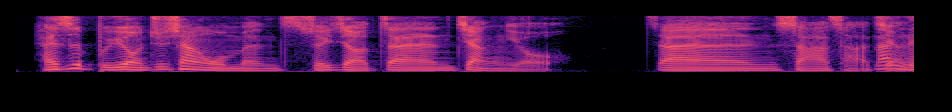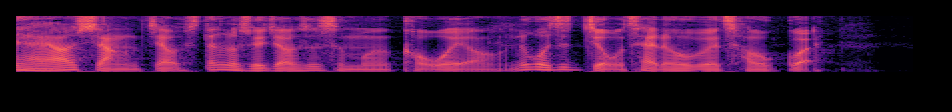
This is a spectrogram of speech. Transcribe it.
还是不用？就像我们水饺沾酱油、沾沙茶酱那你，还要想饺那个水饺是什么口味哦？如果是韭菜的，会不会超怪？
